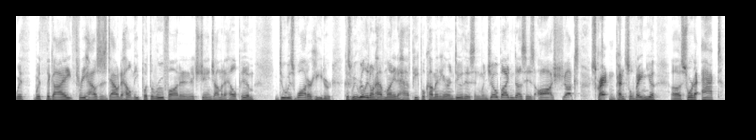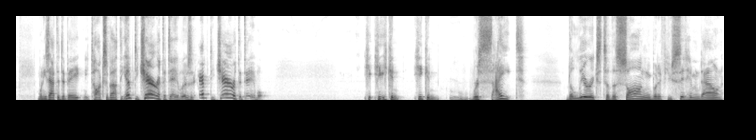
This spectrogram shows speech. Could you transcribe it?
with with the guy three houses down to help me put the roof on and in exchange I'm going to help him do his water heater. Because we really don't have money to have people come in here and do this. And when Joe Biden does his aw shucks Scranton Pennsylvania uh, sort of act when he's at the debate and he talks about the empty chair at the table there's an empty chair at the table. He, he can he can recite the lyrics to the song, but if you sit him down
